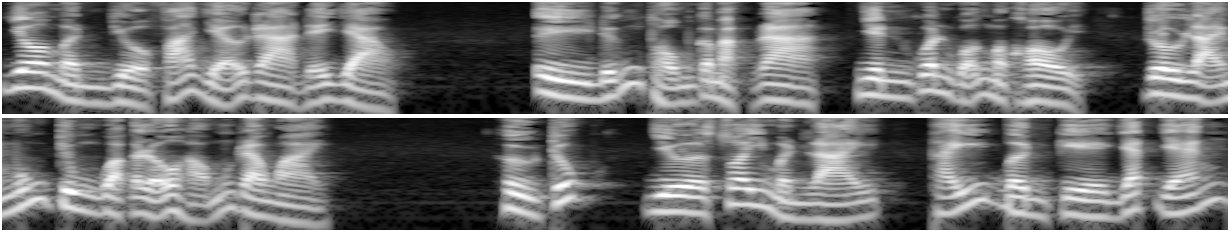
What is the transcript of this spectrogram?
do mình vừa phá vỡ ra để vào. Y đứng thụn cái mặt ra, nhìn quanh quẩn một hồi, rồi lại muốn chung qua cái lỗ hổng ra ngoài. Hư Trúc vừa xoay mình lại, thấy bên kia dách dáng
